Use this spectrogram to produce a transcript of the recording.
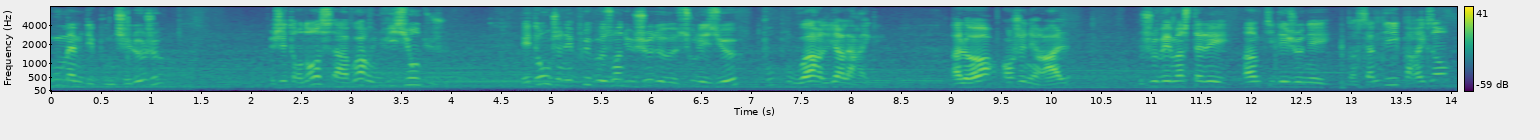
ou même dépunché le jeu, j'ai tendance à avoir une vision du jeu. Et donc je n'ai plus besoin du jeu sous les yeux pour pouvoir lire la règle. Alors, en général, je vais m'installer un petit déjeuner d'un samedi, par exemple,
